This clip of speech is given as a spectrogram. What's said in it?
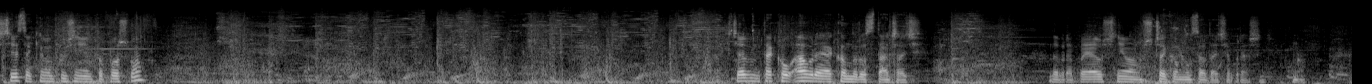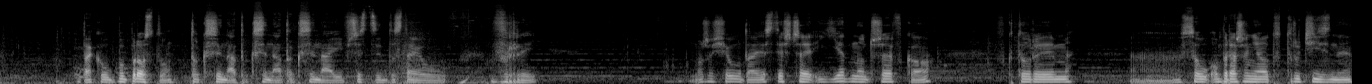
widzieliście z jakim opóźnieniem to poszło? Chciałbym taką aurę jak on roztaczać. Dobra, bo ja już nie mam z czego mu zadać obrażeń. No. Taką po prostu toksyna, toksyna, toksyna i wszyscy dostają w ryj. Może się uda. Jest jeszcze jedno drzewko, w którym e, są obrażenia od trucizny.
